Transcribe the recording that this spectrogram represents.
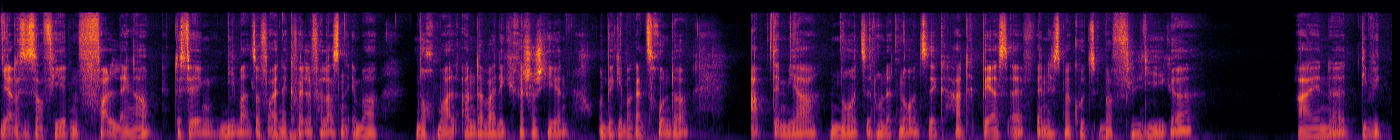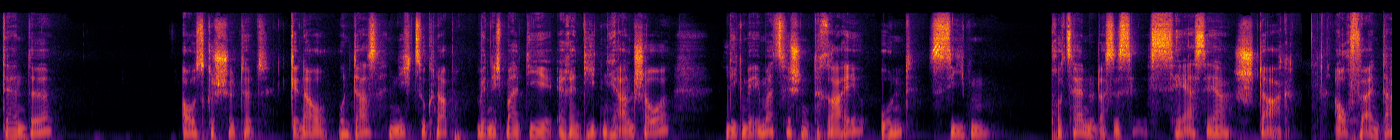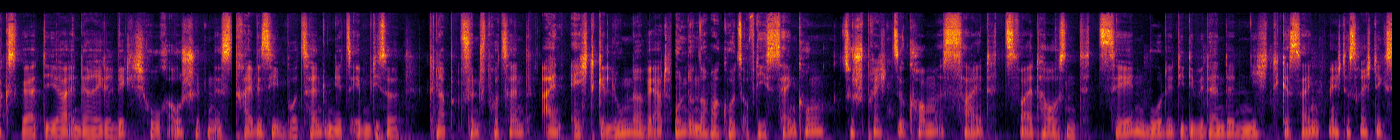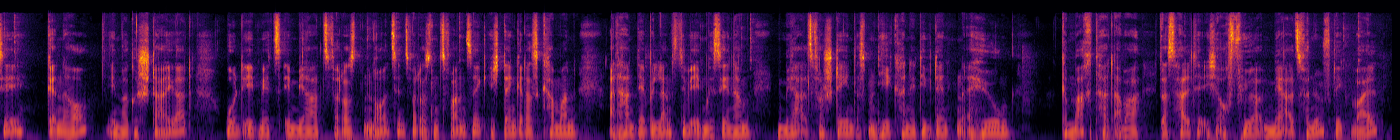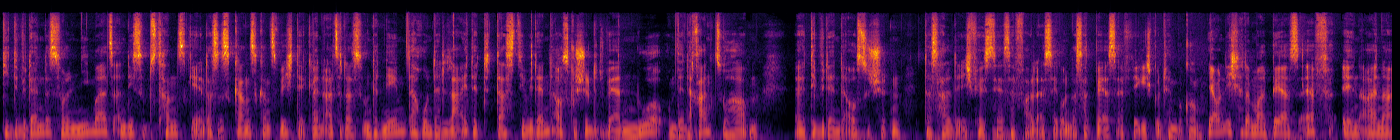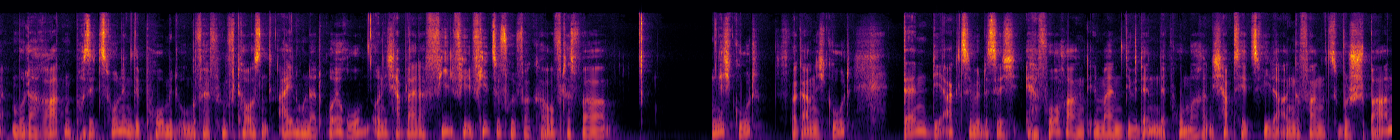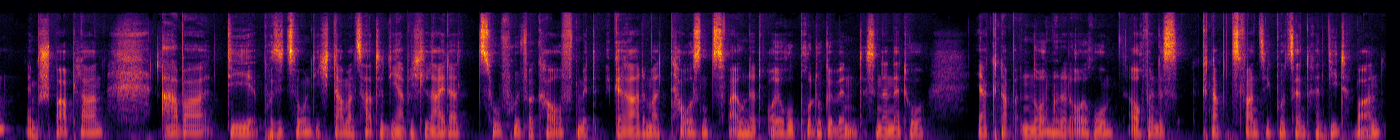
Ja, das ist auf jeden Fall länger. Deswegen niemals auf eine Quelle verlassen, immer nochmal anderweitig recherchieren. Und wir gehen mal ganz runter. Ab dem Jahr 1990 hat BSF, wenn ich es mal kurz überfliege, eine Dividende ausgeschüttet. Genau, und das nicht zu knapp. Wenn ich mal die Renditen hier anschaue, liegen wir immer zwischen 3 und 7 Prozent. Und das ist sehr, sehr stark. Auch für einen DAX-Wert, die ja in der Regel wirklich hoch ausschütten, ist 3 bis 7 Prozent und jetzt eben diese knapp 5 Prozent ein echt gelungener Wert. Und um nochmal kurz auf die Senkung zu sprechen zu kommen, seit 2010 wurde die Dividende nicht gesenkt, wenn ich das richtig sehe. Genau, immer gesteigert und eben jetzt im Jahr 2019, 2020. Ich denke, das kann man anhand der Bilanz, die wir eben gesehen haben, mehr als verstehen, dass man hier keine Dividendenerhöhung gemacht hat. Aber das halte ich auch für mehr als vernünftig, weil die Dividende soll niemals an die Substanz gehen. Das ist ganz, ganz wichtig. Wenn also das Unternehmen darunter leidet, dass Dividende ausgeschüttet werden, nur um den Rang zu haben, äh, Dividende auszuschütten, das halte ich für sehr, sehr fahrlässig und das hat BSF wirklich gut hinbekommen. Ja, und ich hatte mal BSF in einer moderaten Position im Depot mit ungefähr 5100 Euro und ich habe leider viel, viel, viel zu früh verkauft. Das war nicht gut. Das war gar nicht gut denn die Aktie würde sich hervorragend in meinem Dividendendepot machen. Ich habe sie jetzt wieder angefangen zu besparen im Sparplan, aber die Position, die ich damals hatte, die habe ich leider zu früh verkauft mit gerade mal 1200 Euro Bruttogewinn. Das sind dann netto ja knapp 900 Euro, auch wenn es knapp 20% Rendite waren,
